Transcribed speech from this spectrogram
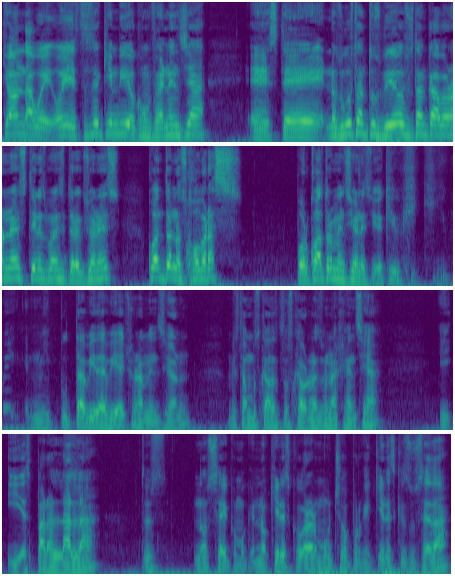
¿qué onda, güey? Oye, estás aquí en videoconferencia, este, nos gustan tus videos, están cabrones, tienes buenas interacciones, ¿cuánto nos cobras por cuatro menciones? Y yo, ¿qué- qué- qué, güey? en mi puta vida había hecho una mención, me están buscando estos cabrones de una agencia y, y es para Lala, entonces, no sé, como que no quieres cobrar mucho porque quieres que suceda,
